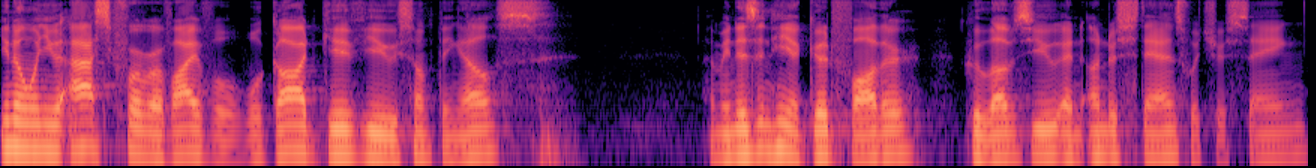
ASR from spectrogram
You know, when you ask for revival, will God give you something else? I mean, isn't He a good Father who loves you and understands what you're saying?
